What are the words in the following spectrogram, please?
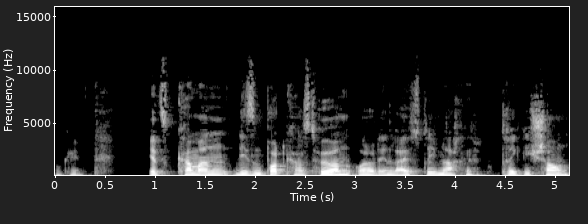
Okay. Jetzt kann man diesen Podcast hören oder den Livestream nachträglich schauen.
